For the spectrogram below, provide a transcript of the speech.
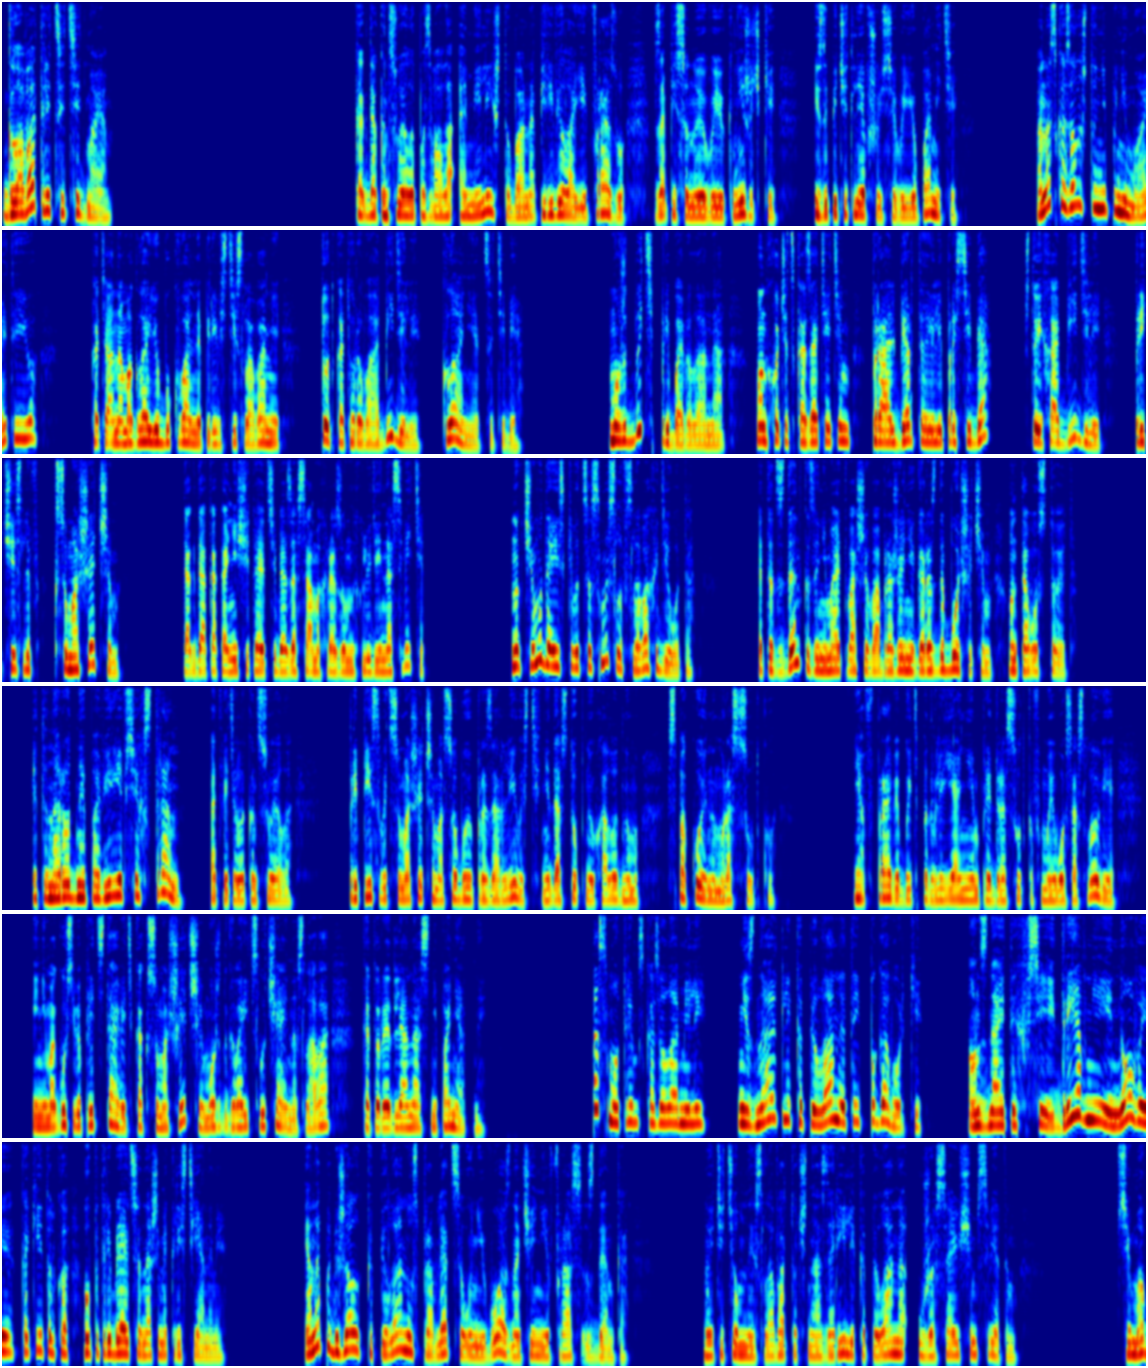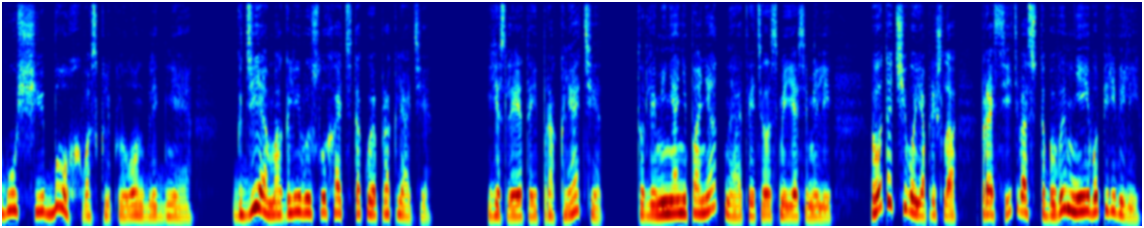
Глава 37. Когда Консуэла позвала Амели, чтобы она перевела ей фразу, записанную в ее книжечке и запечатлевшуюся в ее памяти, она сказала, что не понимает ее, хотя она могла ее буквально перевести словами «тот, которого обидели, кланяется тебе». «Может быть, — прибавила она, — он хочет сказать этим про Альберта или про себя, что их обидели — причислив к сумасшедшим, тогда как они считают себя за самых разумных людей на свете. Но к чему доискиваться смысла в словах идиота? Этот Сденко занимает ваше воображение гораздо больше, чем он того стоит. «Это народное поверье всех стран», — ответила Консуэла. «Приписывать сумасшедшим особую прозорливость, недоступную холодному, спокойному рассудку. Я вправе быть под влиянием предрассудков моего сословия — и не могу себе представить, как сумасшедший может говорить случайно слова, которые для нас непонятны. «Посмотрим», — сказала Амели, — «не знают ли капеллан этой поговорки? Он знает их все, и древние, и новые, какие только употребляются нашими крестьянами». И она побежала к капеллану справляться у него о значении фраз Сденка. Но эти темные слова точно озарили капеллана ужасающим светом — «Всемогущий Бог!» — воскликнул он бледнее. «Где могли вы услыхать такое проклятие?» «Если это и проклятие, то для меня непонятное», — ответила, смеясь Эмили. «Вот отчего я пришла просить вас, чтобы вы мне его перевели».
